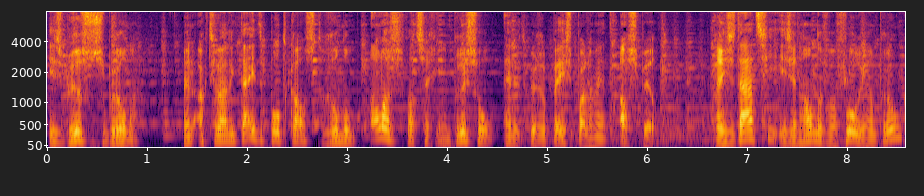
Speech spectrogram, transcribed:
is Brusselse Bronnen, een actualiteitenpodcast rondom alles wat zich in Brussel en het Europees Parlement afspeelt. Presentatie is in handen van Florian Pronk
